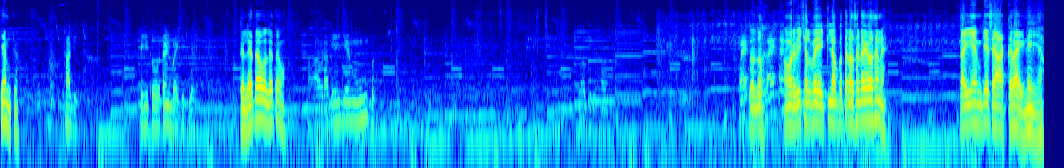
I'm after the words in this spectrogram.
કેમ છો? થાકી. હજી તો ત્રણ બાઈક લેવું તે લેતા આવો લેતા આવો. આવડા બે ગયા હું શું તો જો અમારા વિશાલભાઈ એટલા પતરા ચડાવ્યા છે ને તાઈ એમ કે છે આ કરાય નહીં એમ.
